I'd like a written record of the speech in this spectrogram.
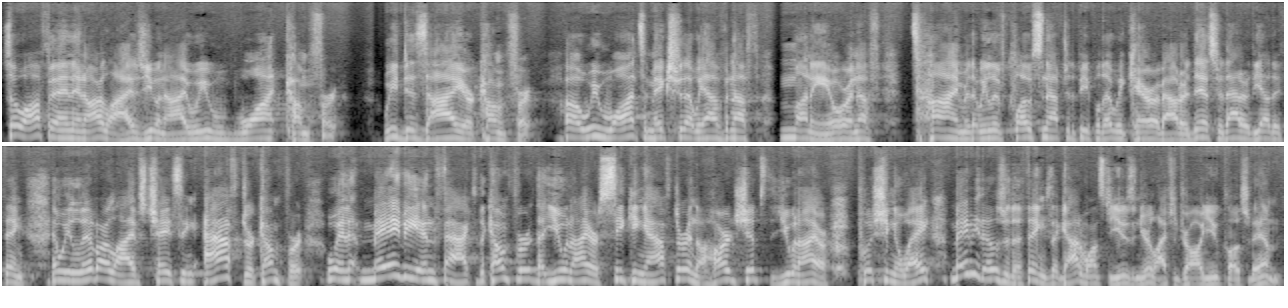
So often in our lives, you and I, we want comfort. We desire comfort. Uh, we want to make sure that we have enough money or enough time or that we live close enough to the people that we care about or this or that or the other thing. And we live our lives chasing after comfort when maybe in fact the comfort that you and I are seeking after and the hardships that you and I are pushing away, maybe those are the things that God wants to use in your life to draw you closer to Him.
